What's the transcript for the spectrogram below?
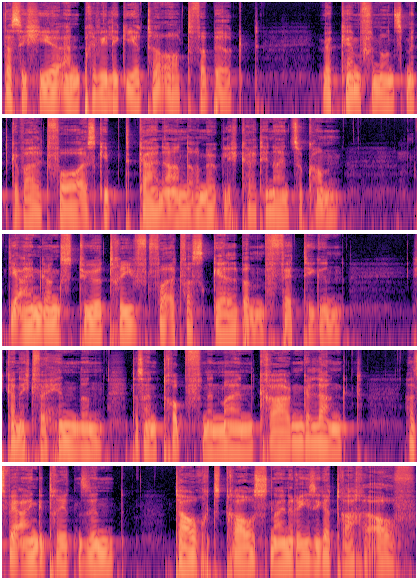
dass sich hier ein privilegierter Ort verbirgt. Wir kämpfen uns mit Gewalt vor, es gibt keine andere Möglichkeit hineinzukommen. Die Eingangstür trieft vor etwas Gelbem, Fettigen. Ich kann nicht verhindern, dass ein Tropfen in meinen Kragen gelangt. Als wir eingetreten sind, taucht draußen ein riesiger Drache auf.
